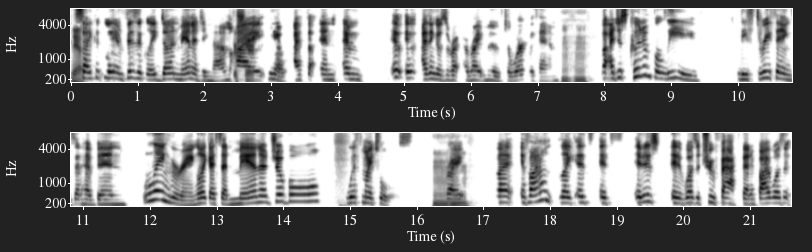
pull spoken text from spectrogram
yeah. psychically and physically done managing them. Sure. I, you know, I thought, and, and it, it, I think it was a right, a right, move to work with him. Mm-hmm. But I just couldn't believe these three things that have been lingering, like I said, manageable with my tools. Mm-hmm. Right. But if I don't like it's, it's, it is, it was a true fact that if I wasn't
